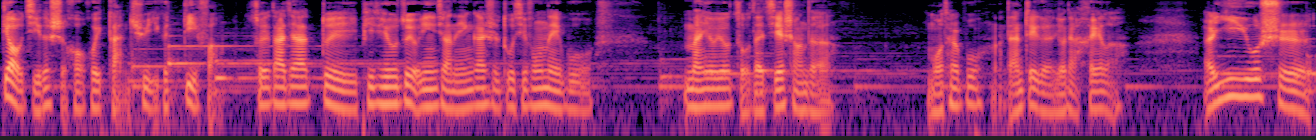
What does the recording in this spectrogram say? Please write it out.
调集的时候会赶去一个地方。所以大家对 PTU 最有印象的应该是杜琪峰那部慢悠悠走在街上的模特部啊，但这个有点黑了。而 EU 是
